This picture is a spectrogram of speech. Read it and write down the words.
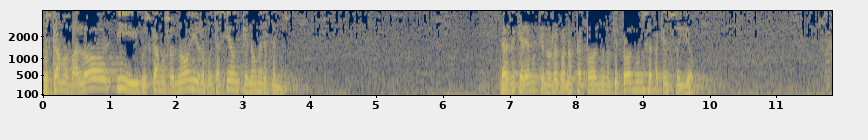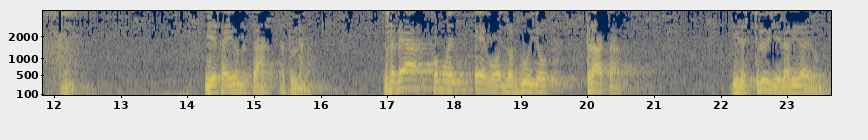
Buscamos valor y buscamos honor y reputación que no merecemos. A veces queremos que nos reconozcan todo el mundo, que todo el mundo sepa quién soy yo. Y es ahí donde está el problema. Entonces vea cómo el ego, el orgullo, trata y destruye la vida del hombre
